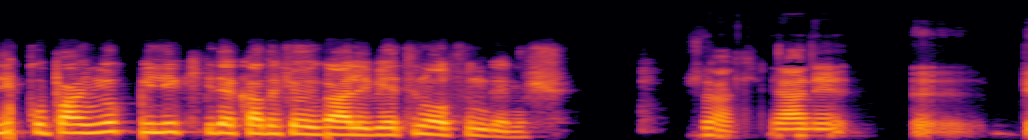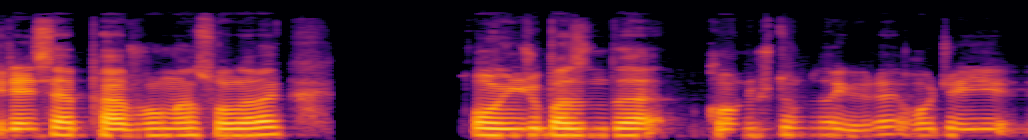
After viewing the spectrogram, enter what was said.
Lig kupan yok. Bir lig bir de Kadıköy galibiyetin olsun demiş. Güzel. Yani e, bireysel performans olarak oyuncu bazında konuştuğumuza göre hocayı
